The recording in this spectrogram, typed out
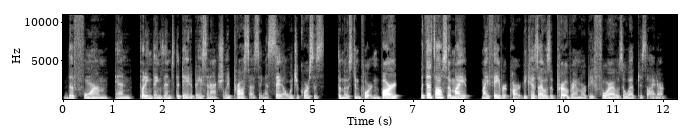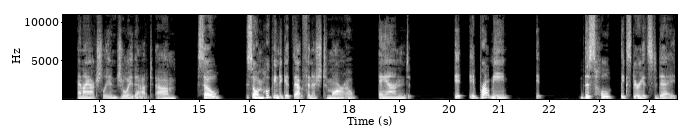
the form and putting things into the database and actually processing a sale, which of course is the most important part. But that's also my my favorite part because I was a programmer before I was a web designer, and I actually enjoy that. Um, so so I'm hoping to get that finished tomorrow, and it it brought me it, this whole experience today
